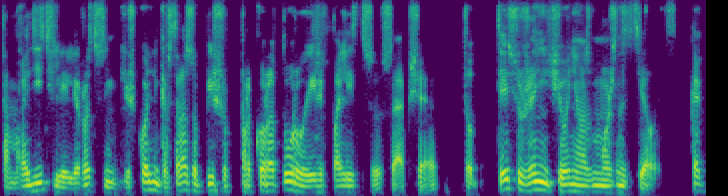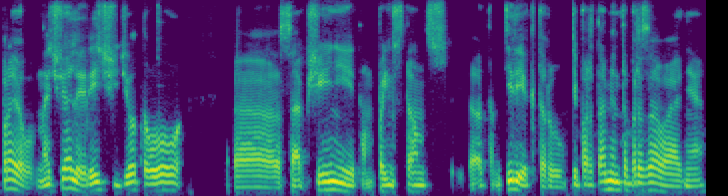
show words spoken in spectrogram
там родители или родственники школьников сразу пишут в прокуратуру или в полицию сообщают. То здесь уже ничего невозможно сделать. Как правило, вначале речь идет о Э, сообщений там, по инстанции, да, там, директору, департамент образования.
